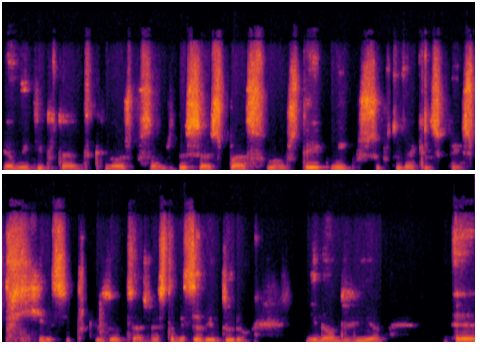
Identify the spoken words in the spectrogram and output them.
é muito importante que nós possamos deixar espaço aos técnicos, sobretudo àqueles que têm experiência, porque os outros às vezes também se aventuram e não deviam, eh,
